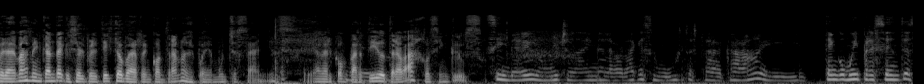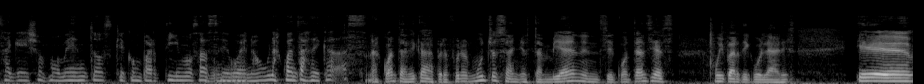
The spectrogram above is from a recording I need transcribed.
pero además me encanta que sea el pretexto para reencontrarnos después de muchos años, y haber compartido trabajos incluso. Sí, me alegro mucho, Daina. La verdad que es un gusto estar acá y tengo muy presentes aquellos momentos que compartimos hace, bueno, unas cuantas décadas. Unas cuantas décadas, pero fueron muchos años también en circunstancias muy particulares. Eh,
